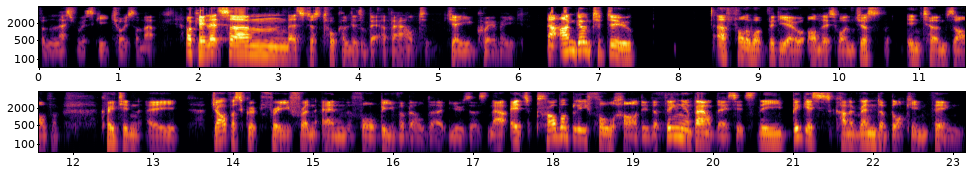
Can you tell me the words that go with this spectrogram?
for the less risky choice on that. Okay let's um let's just talk a little bit about jquery. Now i'm going to do a follow-up video on this one just in terms of creating a JavaScript free front end for Beaver Builder users. Now, it's probably foolhardy. The thing about this, it's the biggest kind of render blocking thing.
